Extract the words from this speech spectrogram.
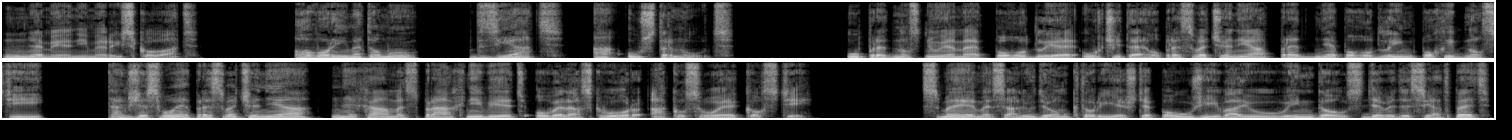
nemienime riskovať. Hovoríme tomu vziať a ustrnúť. Uprednostňujeme pohodlie určitého presvedčenia pred nepohodlím pochybností, takže svoje presvedčenia necháme spráchnivieť oveľa skôr ako svoje kosti. Smejeme sa ľuďom, ktorí ešte používajú Windows 95,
